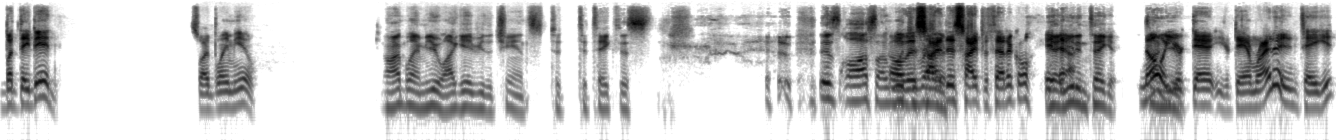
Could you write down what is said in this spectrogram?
But they did. So I blame you. No, I blame you. I gave you the chance to to take this this loss on Oh, this this hypothetical? yeah, you didn't take it. It's no, on you. you're da- you're damn right. I didn't take it.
